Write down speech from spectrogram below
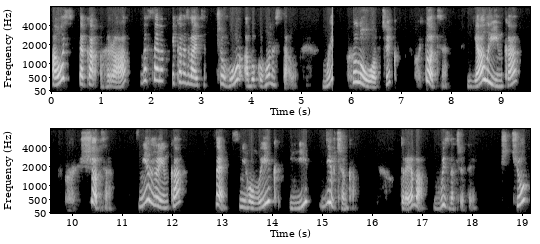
А ось така гра весела, яка називається Чого або кого не стало. Ми хлопчик. Хто це? Ялинка. Що це? Сніжинка. Це сніговик і дівчинка. Треба визначити, що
